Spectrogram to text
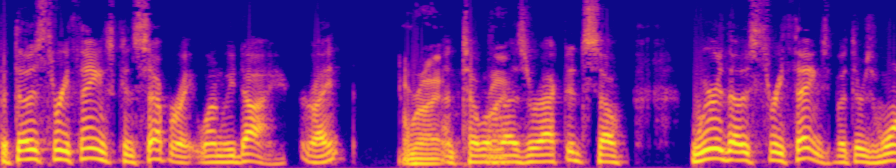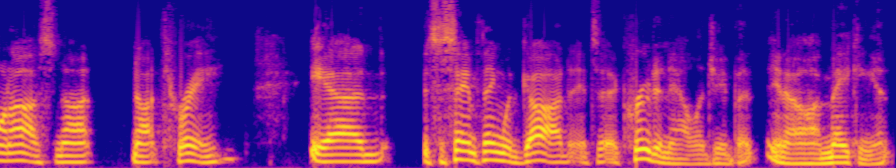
but those three things can separate when we die, right? Right. Until we're right. resurrected. So we're those three things, but there's one us, not, not three. And it's the same thing with God. It's a crude analogy, but you know, I'm making it.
